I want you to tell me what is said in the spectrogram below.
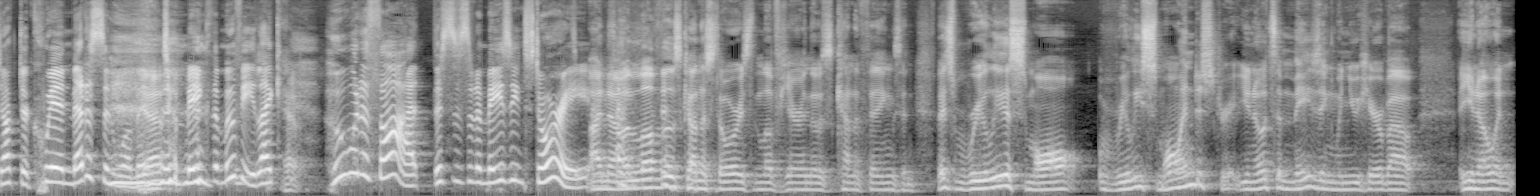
Dr. Quinn, medicine woman, Yeah. to make the movie. Like, who would have thought this is an amazing story? I know. I love those kind of stories and love hearing those kind of things. And it's really a small, really small industry. You know, it's amazing when you hear about, you know, and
